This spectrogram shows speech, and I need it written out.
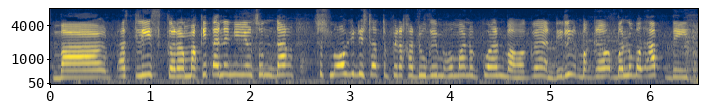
ma at least karang makita ninyo yung sundang sus mo gyud isla to pinakadugay mo humanog kuan ba mag dili mag balo mag-update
